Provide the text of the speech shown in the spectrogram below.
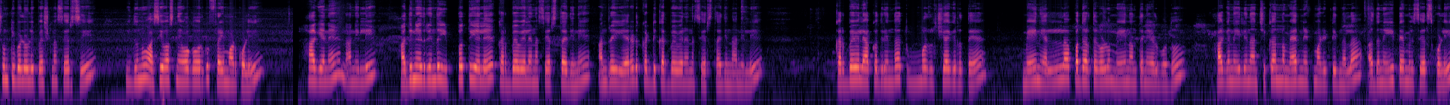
ಶುಂಠಿ ಬೆಳ್ಳುಳ್ಳಿ ಪೇಸ್ಟ್ನ ಸೇರಿಸಿ. ಇದನ್ನು ಹಸಿ ವಾಸನೆ ಹೋಗೋವರೆಗೂ ಫ್ರೈ ಮಾಡ್ಕೊಳ್ಳಿ. ಹಾಗೆಯೇ ನಾನಿಲ್ಲಿ ಹದಿನೈದರಿಂದ ಇಪ್ಪತ್ತು ಎಲೆ ಕರ್ಬೇವು ಎಲೆನ ಸೇರಿಸ್ತಾ ಇದ್ದೀನಿ. ಅಂದರೆ ಎರಡು ಕಡ್ಡಿ ಕರ್ಬೇವು ಎಲೆನ ಸೇರಿಸ್ತಾ ಇದ್ದೀನಿ ನಾನಿಲ್ಲಿ. ಕರ್ಬೇವು ಎಲೆ ಹಾಕೋದ್ರಿಂದ ತುಂಬ ರುಚಿಯಾಗಿರುತ್ತೆ. ಮೇನ್ ಎಲ್ಲ ಪದಾರ್ಥಗಳು ಮೇನ್ ಅಂತಲೇ ಹೇಳ್ಬೋದು. ಹಾಗೆಯೇ ಇಲ್ಲಿ ನಾನು ಚಿಕನ್ನ ಮ್ಯಾರಿನೇಟ್ ಮಾಡಿಟ್ಟಿದ್ನಲ್ಲ, ಅದನ್ನು ಈ ಟೈಮಲ್ಲಿ ಸೇರಿಸ್ಕೊಳ್ಳಿ.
